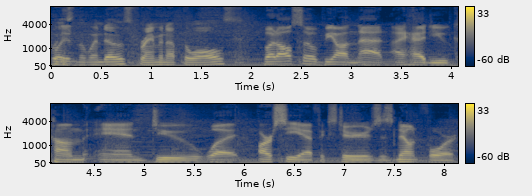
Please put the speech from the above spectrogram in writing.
Placing the windows, framing up the walls. But also beyond that, I had you come and do what RCF Exteriors is known for,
